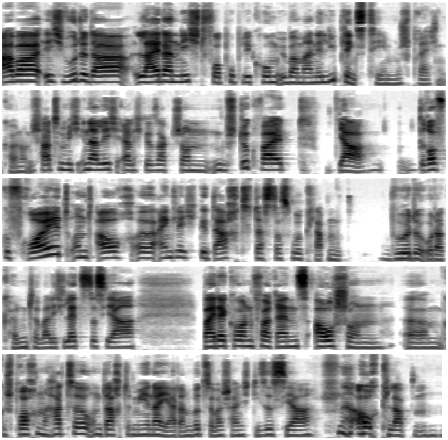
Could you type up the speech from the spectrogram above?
aber ich würde da leider nicht vor Publikum über meine Lieblingsthemen sprechen können. Und ich hatte mich innerlich, ehrlich gesagt, schon ein Stück weit, ja, drauf gefreut und auch äh, eigentlich gedacht, dass das wohl klappen würde oder könnte, weil ich letztes Jahr bei der Konferenz auch schon ähm, gesprochen hatte und dachte mir, na ja, dann wird's ja wahrscheinlich dieses Jahr auch klappen.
